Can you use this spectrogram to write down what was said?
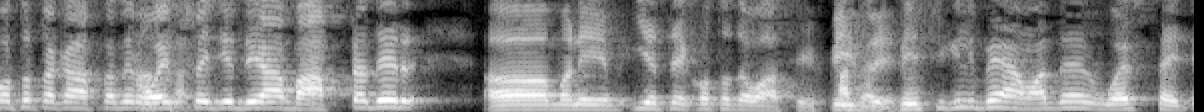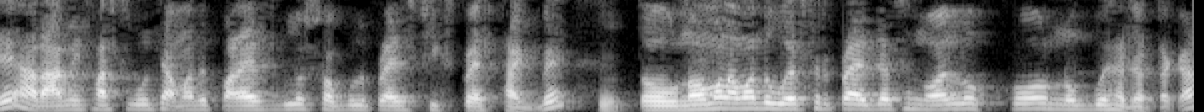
কত টাকা আপনাদের আচ্ছা। ওয়েবসাইটে দেয়া বা আপনাদের আহ, মানে ইয়েতে কত দেওয়া আছে পেজে বেসিক্যালি ভাই আমাদের ওয়েবসাইটে আর আমি ফার্স্ট বলছি আমাদের প্রাইসগুলো সবগুলো প্রাইস ফিক্স প্রাইস থাকবে। তো নর্মাল আমাদের ওয়েবসাইট প্রাইস আছে নয় লক্ষ নব্বই হাজার টাকা।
